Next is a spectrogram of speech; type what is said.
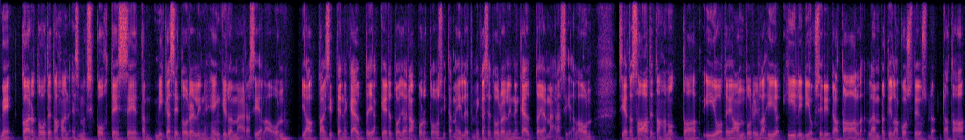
me kartoitetaan esimerkiksi kohteessa se, että mikä se todellinen henkilömäärä siellä on, ja, tai sitten ne käyttäjä kertoo ja raportoi sitä meille, että mikä se todellinen käyttäjämäärä siellä on. Sieltä saatetaan ottaa IoT-anturilla hiilidioksididataa, lämpötila, kosteusdataa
